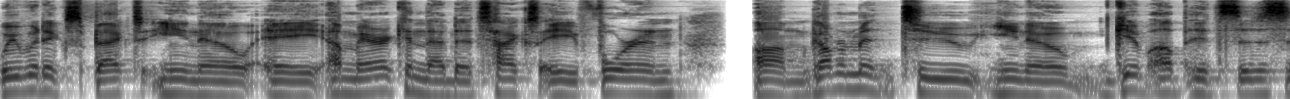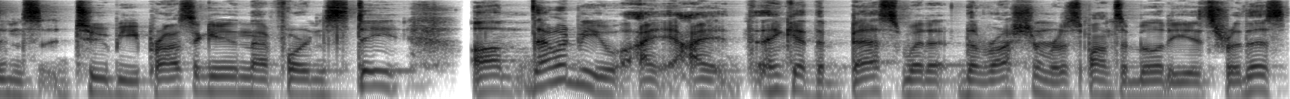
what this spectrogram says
we would expect you know a American that attacks a foreign um, government to you know give up its citizens to be prosecuted in that foreign state. Um, that would be I, I think at the best what the russian responsibility is for this.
